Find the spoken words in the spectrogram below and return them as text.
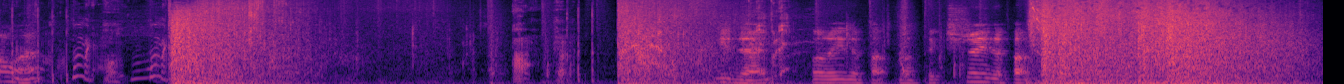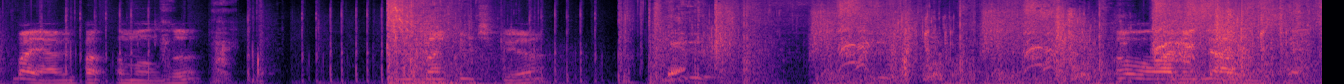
ama. Güzel. Orayı da patlattık. Şurayı da patlattık. Bayağı bir patlama oldu. Buradan kim çıkıyor? Oo Alevli abimiz geldi.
